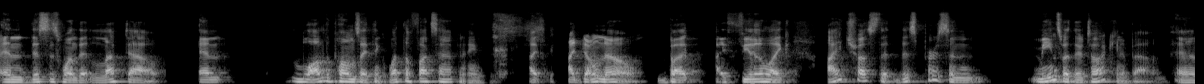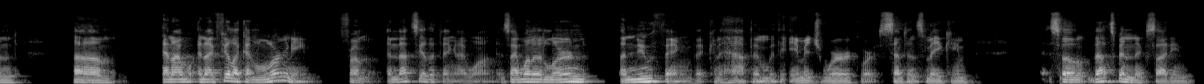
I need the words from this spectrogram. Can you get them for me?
and this is one that leapt out. And a lot of the poems, I think, what the fuck's happening? I, I don't know, but I feel like I trust that this person means what they're talking about. And um, and I and I feel like I'm learning from, and that's the other thing I want is I want to learn a new thing that can happen with image work or sentence making. So that's been an exciting.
